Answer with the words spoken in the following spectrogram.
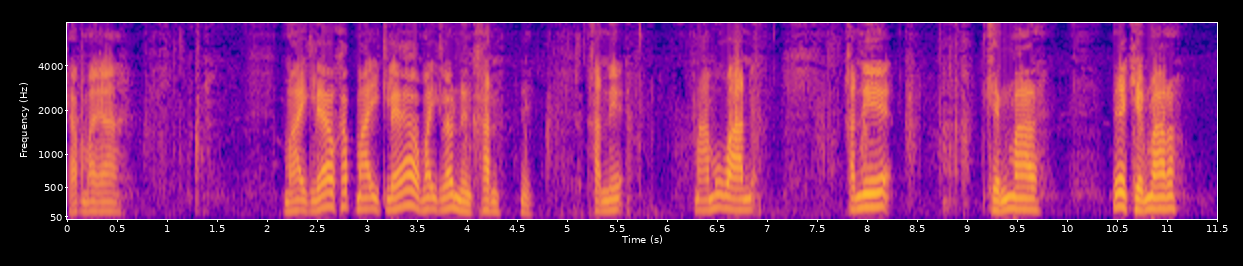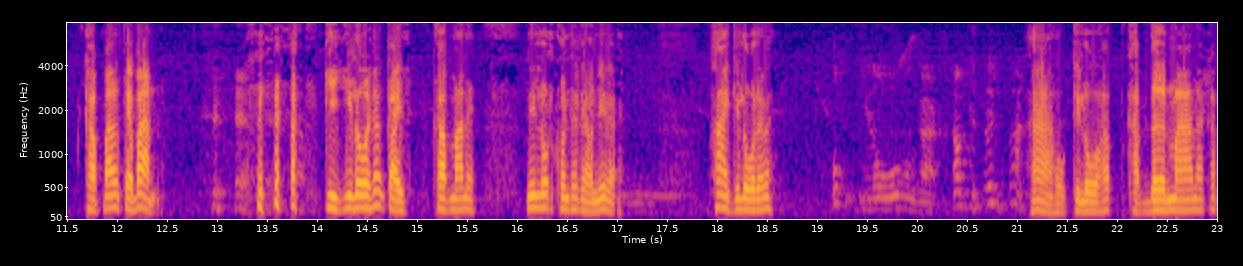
ครับมามาอีกแล้วครับ มาอีกแล้ว มาอีกแล้วหนึ่งคันนี่คันนี้ มาเมื่อวานเนี่ย คันนี้เข็นมา ไม่ได้เข็นมาเนาะขับมาตั้งแต่บ้าน กี่กิโลช่างไก่ขับมาเนี่ยนี่รถคนแถวๆนี้แหละห้ากิโลได้ไหมห้าหกกิโลครับ ขับเดินมานะครับ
